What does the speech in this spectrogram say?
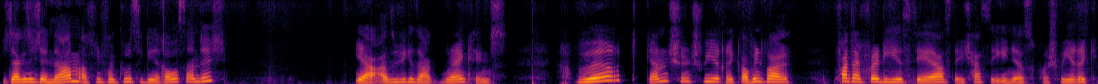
Ich sage nicht den Namen, auf jeden Fall Grüße gehen raus an dich. Ja, also wie gesagt, Rankings wird ganz schön schwierig. Auf jeden Fall, Fanta Freddy ist der erste. Ich hasse ihn, er ist super schwierig.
